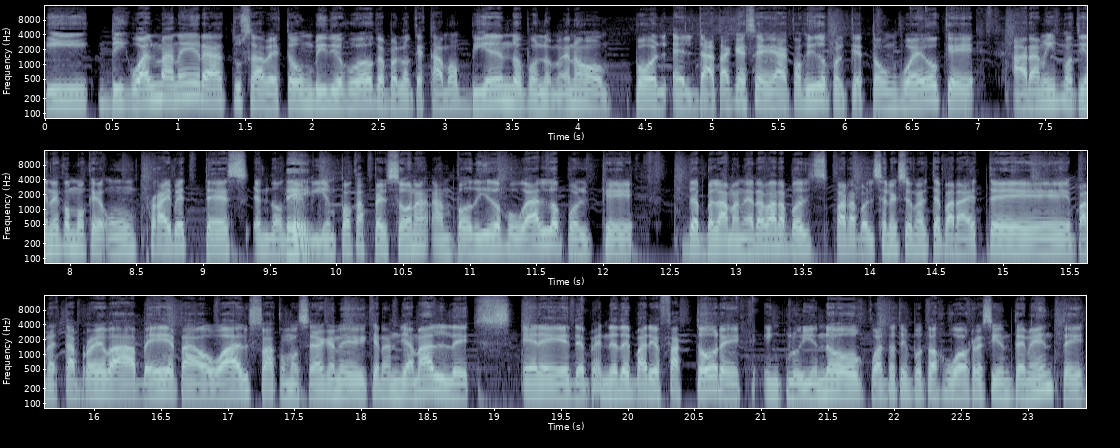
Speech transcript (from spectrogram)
y de igual manera, tú sabes, esto es un videojuego que por lo que estamos viendo, por lo menos por el data que se ha cogido, porque esto es un juego que ahora mismo tiene como que un private test en donde bien pocas personas han podido jugarlo porque de la manera para poder, para poder seleccionarte para este para esta prueba beta o alfa, como sea que le quieran llamarle, depende de varios factores, incluyendo cuánto tiempo tú has jugado recientemente.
